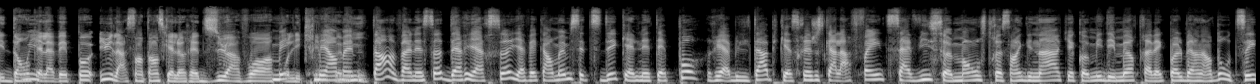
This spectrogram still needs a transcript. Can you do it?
et donc oui. elle avait pas eu la sentence qu'elle aurait dû avoir mais, pour les crimes mais en même temps, Vanessa, derrière ça, il y avait quand même cette idée qu'elle n'était pas réhabilitable puis qu'elle serait jusqu'à la fin de sa vie ce monstre sanguinaire qui a commis des meurtres avec Paul Bernardo, tu sais.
